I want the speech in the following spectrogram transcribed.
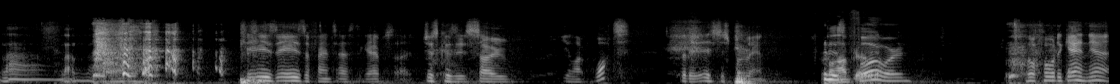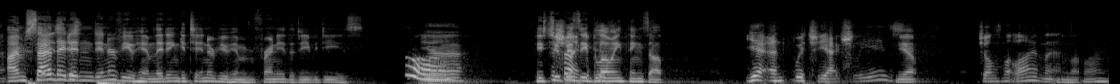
la, la, la. It is, it is a fantastic episode, just because it's so. You're like, what? But it is just brilliant. It is Bob brilliant. Forward. Go forward again, yeah. I'm sad they It's- it's- didn't interview him. They didn't get to interview him for any of the DVDs. Aw. Yeah, He's too busy because- blowing things up. yeah, and which he actually is. Yep, Jon's not lying there. I'm not lying.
